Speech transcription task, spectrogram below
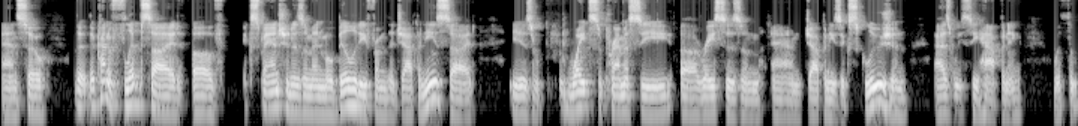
And so, the the kind of flip side of expansionism and mobility from the Japanese side is white supremacy, uh, racism, and Japanese exclusion, as we see happening with the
